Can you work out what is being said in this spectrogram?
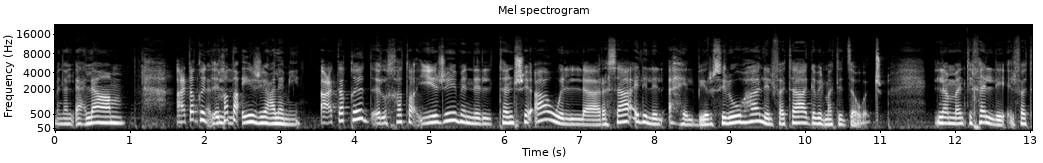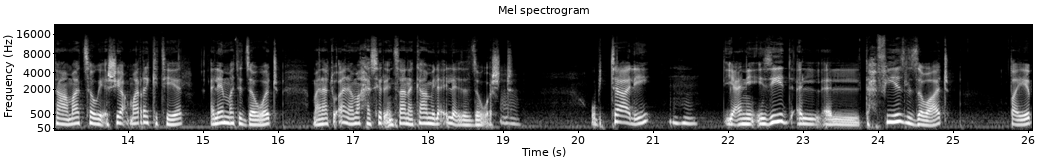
من الإعلام؟ أعتقد ال- الخطأ يجي على مين؟ أعتقد الخطأ يجي من التنشئة والرسائل اللي الأهل بيرسلوها للفتاة قبل ما تتزوج. لما تخلي الفتاة ما تسوي أشياء مرة كتير الين ما تتزوج معناته أنا ما حصير إنسانة كاملة إلا إذا تزوجت. وبالتالي يعني يزيد ال- التحفيز للزواج. طيب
